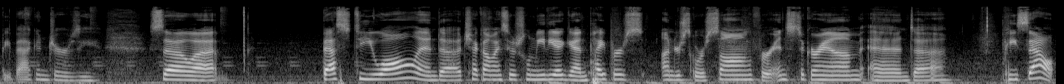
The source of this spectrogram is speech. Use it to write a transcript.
be back in Jersey. So, uh, best to you all, and uh, check out my social media again, Pipers underscore song for Instagram, and uh, peace out.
